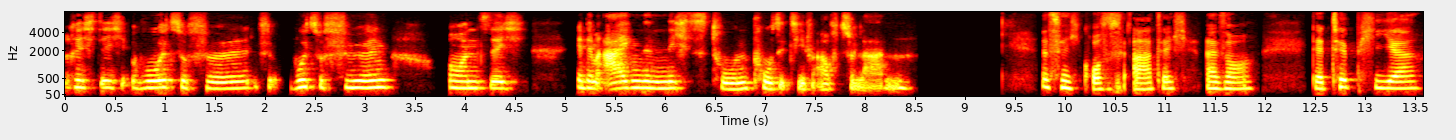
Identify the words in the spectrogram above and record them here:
richtig wohl zu fühlen, wohl zu fühlen und sich in dem eigenen Nichtstun positiv aufzuladen. Das finde ich großartig. Also der Tipp hier,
